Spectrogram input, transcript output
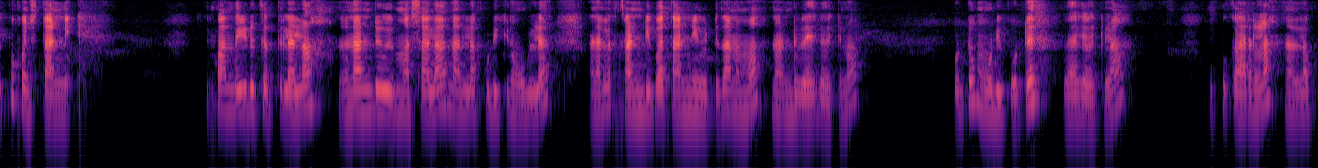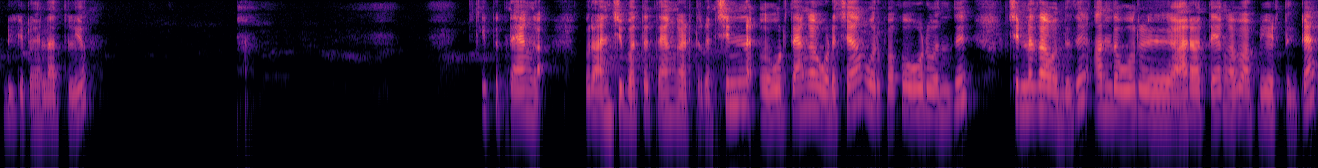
இப்போ கொஞ்சம் தண்ணி. இப்போ அந்த இடுக்கத்துலலாம் நண்டு மசாலா நல்லா பிடிக்கணும் உள்ளே. அதனால் கண்டிப்பாக தண்ணி விட்டு தான் நம்ம நண்டு வேக வைக்கணும். போட்டு மூடி போட்டு வேக வைக்கலாம். உப்பு காரம்லாம் நல்லா பிடிக்கட்டும் எல்லாத்துலேயும். இப்போ தேங்காய். ஒரு அஞ்சு பத்து தேங்காய் எடுத்துருக்கேன். சின்ன ஒரு தேங்காய் உடைச்சேன். ஒரு பக்கம் ஓடு வந்து சின்னதாக வந்தது. அந்த ஒரு அரை தேங்காவை அப்படியே எடுத்துக்கிட்டேன்.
